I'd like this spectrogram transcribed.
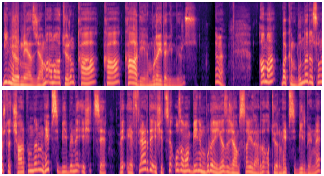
Bilmiyorum ne yazacağımı ama atıyorum k, k, k diyelim. Burayı da bilmiyoruz. Değil mi? Ama bakın bunların sonuçta çarpımlarının hepsi birbirine eşitse ve f'ler de eşitse o zaman benim buraya yazacağım sayılarda atıyorum hepsi birbirine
